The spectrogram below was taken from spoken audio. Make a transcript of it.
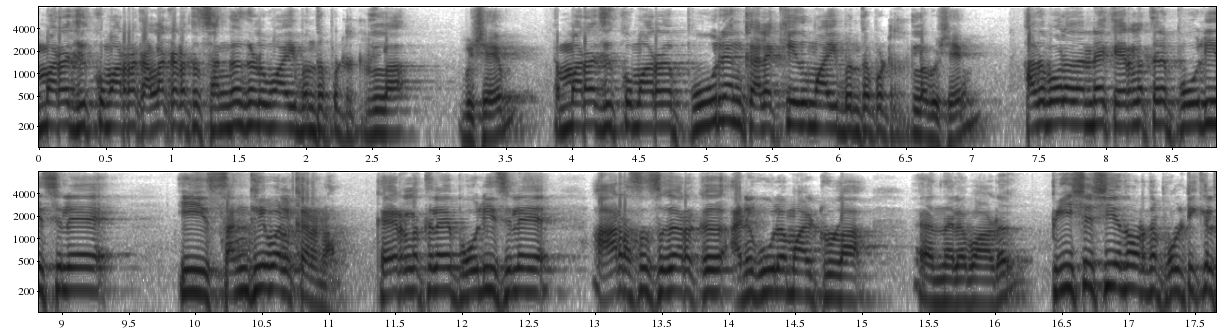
എം ആർ അജിത് കുമാറിന്റെ കള്ളക്കടത്ത് സംഘങ്ങളുമായി ബന്ധപ്പെട്ടിട്ടുള്ള വിഷയം. എം ആർ അജിത് കുമാർ പൂരം കലക്കിയതുമായി ബന്ധപ്പെട്ടിട്ടുള്ള വിഷയം. അതുപോലെ തന്നെ കേരളത്തിലെ പോലീസിലെ ഈ സംഘിവൽക്കരണം കേരളത്തിലെ പോലീസിലെ ആർ എസ് എസുകാർക്ക് അനുകൂലമായിട്ടുള്ള നിലപാട്. പി ശശി എന്ന് പറഞ്ഞ പൊളിറ്റിക്കൽ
